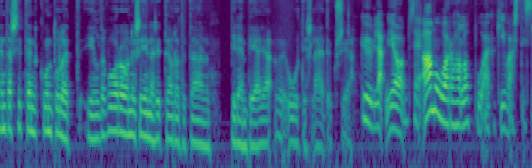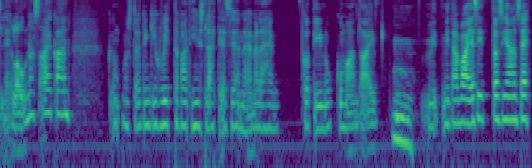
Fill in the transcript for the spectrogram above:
entäs sitten kun tulet iltavuoroon, niin siinä sitten odotetaan pidempiä ja uutislähetyksiä. Kyllä, joo. Se aamuvuorohan loppuu aika kivasti sille lounasaikaan. Minusta on jotenkin huvittavaa, että ihmiset lähtee syömään ja mä lähden kotiin nukkumaan tai mm. mit, mitä vaan. Ja sitten tosiaan se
